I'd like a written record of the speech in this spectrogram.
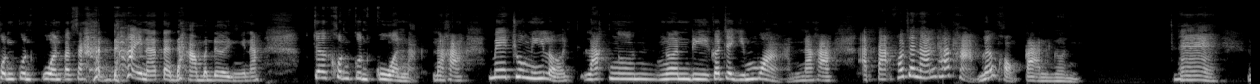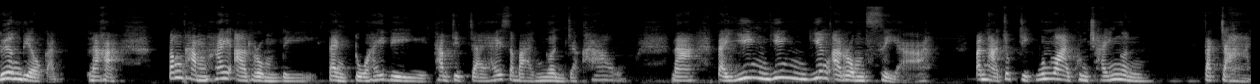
คนกวนๆประสาทได้นะ แต่ดาวมันเดินอย่างงี้นะ เจอคนกวนๆอะนะคะ เมษช่วงนี้เหรอ รักเงิน เงินดีก็จะยิ้มหวานนะคะ อัตราเพราะฉะนั้นถ้าถามเรื่องของการเงิน แน่ เรื่องเดียวกันนะคะ ต้องทำให้อารมณ์ดี แต่งตัวให้ดีทำจิตใจให้สบายเงินจะเข้านะ แต่ยิ่งยิ่งยิ่งอารมณ์เสีย ปัญหาจุกจิกวุ่นวายคุณใช้เงินกระจาย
